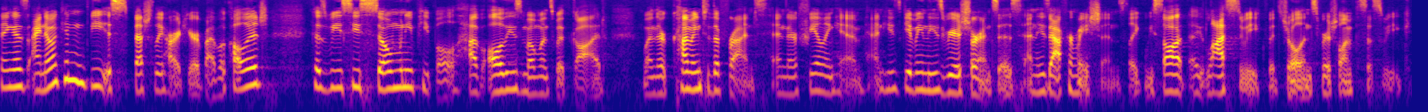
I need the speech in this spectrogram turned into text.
thing is, I know it can be especially hard here at Bible College because we see so many people have all these moments with God when they're coming to the front and they're feeling Him and He's giving these reassurances and these affirmations. Like we saw it uh, last week with Joel in Spiritual Emphasis Week.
